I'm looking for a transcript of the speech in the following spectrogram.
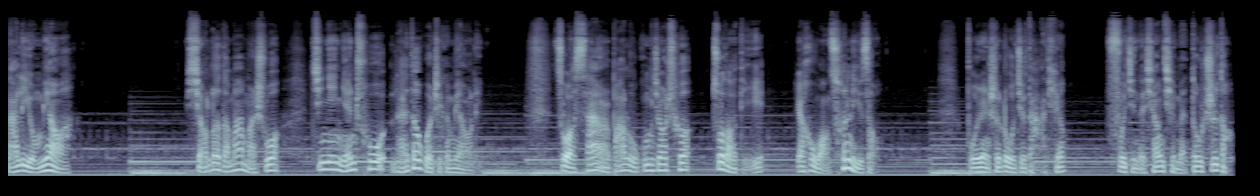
哪里有庙啊？小乐的妈妈说，今年年初来到过这个庙里，坐三二八路公交车坐到底，然后往村里走，不认识路就打听，附近的乡亲们都知道。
